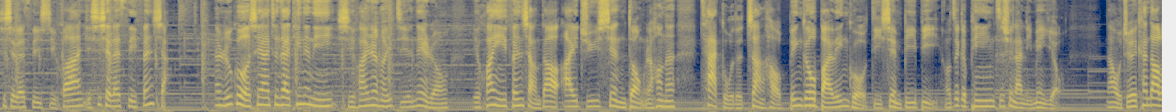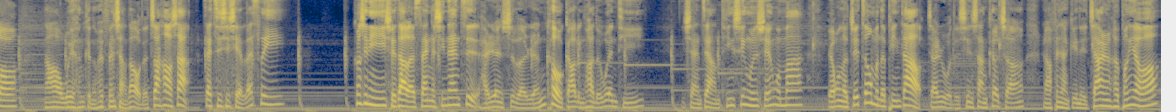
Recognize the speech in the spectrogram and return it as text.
谢谢 Leslie 喜欢，也谢谢 Leslie 分享。那如果现在正在听的你喜欢任何一集的内容，也欢迎分享到 IG 线动，然后呢 tag 我的账号 Bingo Bilingual 底线 BB，哦，这个拼音资讯栏里面有，那我就会看到喽。然后我也很可能会分享到我的账号上。再次谢谢 Leslie，恭喜你学到了三个新单字，还认识了人口高龄化的问题。你喜欢这样听新闻学英文吗？不要忘了追踪我们的频道，加入我的线上课程，然后分享给你的家人和朋友哦。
